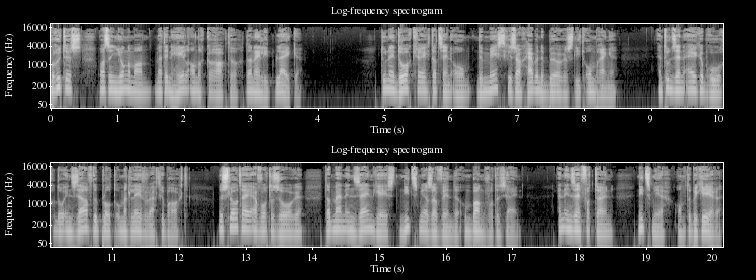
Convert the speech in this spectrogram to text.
Brutus was een jongeman met een heel ander karakter dan hij liet blijken. Toen hij doorkreeg dat zijn oom de meest gezaghebbende burgers liet ombrengen, en toen zijn eigen broer door eenzelfde plot om het leven werd gebracht, besloot hij ervoor te zorgen dat men in zijn geest niets meer zou vinden om bang voor te zijn, en in zijn fortuin niets meer om te begeren.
